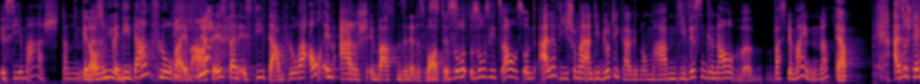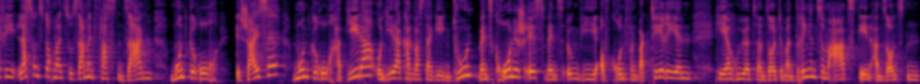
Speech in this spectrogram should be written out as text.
ist sie im Arsch. Dann genauso äh, wie wenn die Darmflora im Arsch ja. ist, dann ist die Darmflora auch im Arsch im wahrsten Sinne des Wortes. So so sieht's aus. Und alle, die schon mal Antibiotika genommen haben, die wissen genau, was wir meinen, ne? Ja. Also Steffi, lass uns doch mal zusammenfassend sagen, Mundgeruch ist scheiße, Mundgeruch hat jeder und jeder kann was dagegen tun. Wenn es chronisch ist, wenn es irgendwie aufgrund von Bakterien herrührt, dann sollte man dringend zum Arzt gehen. Ansonsten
